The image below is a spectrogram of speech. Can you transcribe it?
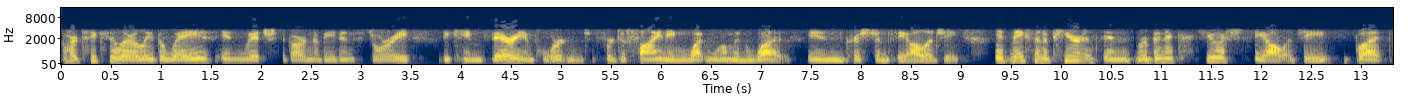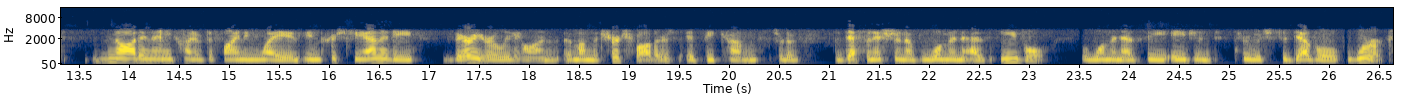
particularly the ways in which the Garden of Eden story became very important for defining what woman was in Christian theology. It makes an appearance in rabbinic Jewish theology, but not in any kind of defining way. In, in Christianity, very early on among the church fathers, it becomes sort of the definition of woman as evil, the woman as the agent through which the devil works,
